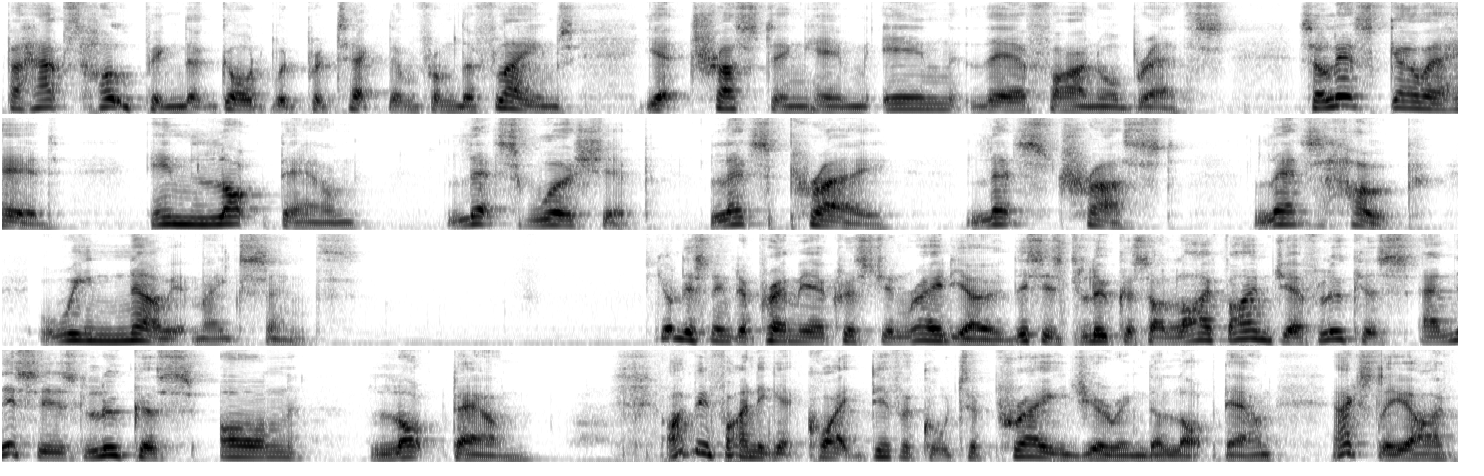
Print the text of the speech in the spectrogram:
perhaps hoping that God would protect them from the flames, yet trusting him in their final breaths. So let's go ahead in lockdown, let's worship, let's pray, let's trust, let's hope. We know it makes sense. You're listening to Premier Christian Radio. This is Lucas on Life. I'm Jeff Lucas, and this is Lucas on Lockdown. I've been finding it quite difficult to pray during the lockdown. Actually, I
